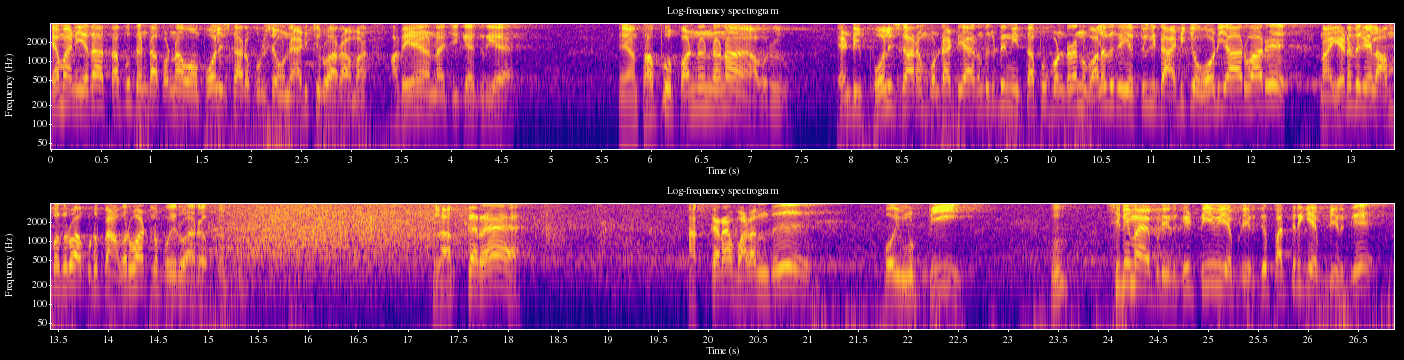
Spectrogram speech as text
ஏமா நீ எதாவது தப்பு தண்டா பண்ணால் உன் போலீஸ்கார புருஷன் உன்னை அடிச்சிருவாராமா? அதே அண்ணாச்சி கேட்குறிய என் தப்பு பண்ணுன்னா அவர் ஏண்டி போலீஸ்காரன் பொண்டாட்டியாக இருந்துக்கிட்டு நீ தப்பு பண்ணுறன்னு வலது கையை தூக்கிட்டு அடிக்க ஓடி ஆறுவார். நான் இடது கையில் ஐம்பது ரூபா கொடுப்பேன் அவர் வாட்டில் போயிடுவார் அப்படின்னு. அக்கறை. அக்கறை வளர்ந்து போய் முட்டி. சினிமா எப்படி இருக்குது டிவி எப்படி இருக்குது பத்திரிக்கை எப்படி இருக்குது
